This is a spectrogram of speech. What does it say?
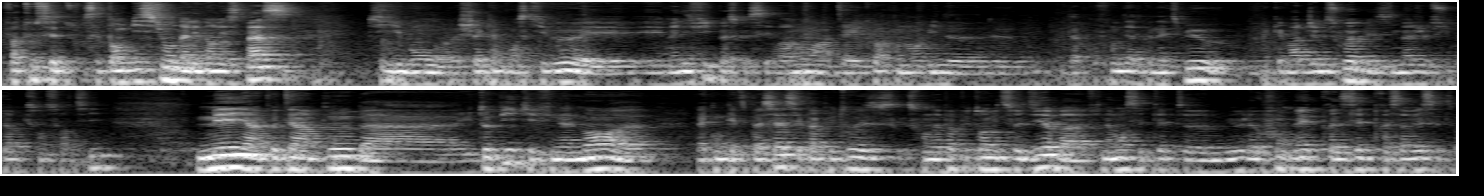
enfin toute cette, cette ambition d'aller dans l'espace qui, bon, chacun pense qu'il veut, est, magnifique parce que c'est vraiment un territoire qu'on a envie d'approfondir, de, de, connaître mieux. On n'a qu'à voir James Webb, les images superbes qui sont sorties. Mais il y a un côté un peu bah, utopique et finalement, la conquête spatiale, c'est pas plutôt, est-ce qu'on n'a pas plutôt envie de se dire, bah, finalement, c'est peut-être mieux là où on est, d'essayer de préserver cette,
